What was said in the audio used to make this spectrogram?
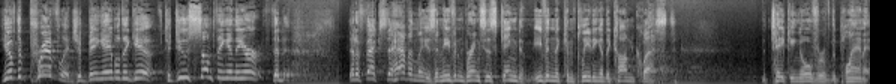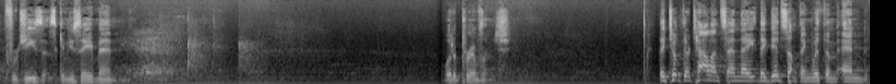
You have the privilege of being able to give, to do something in the earth that, that affects the heavenlies and even brings his kingdom, even the completing of the conquest, the taking over of the planet for Jesus. Can you say amen? What a privilege. They took their talents and they, they did something with them. And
